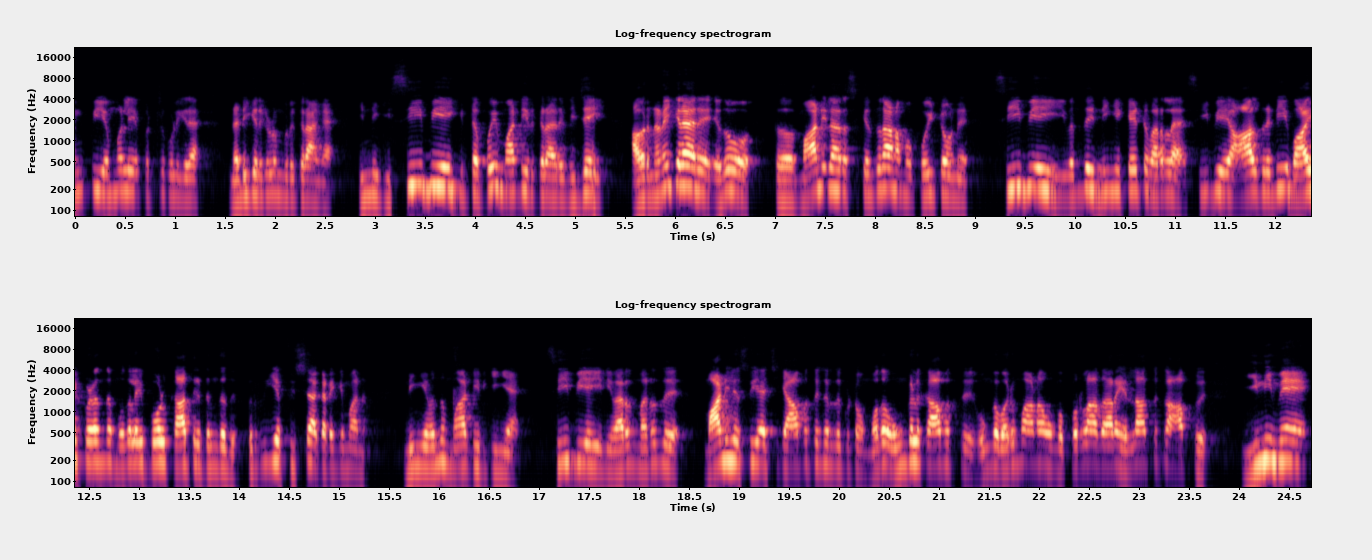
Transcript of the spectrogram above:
எம்பி எம்எல்ஏ பெற்றுக்கொள்கிற நடிகர்களும் இருக்கிறாங்க. இன்னைக்கு சிபிஐ கிட்ட போய் மாட்டியிருக்கிறாரு விஜய். அவர் நினைக்கிறாரு ஏதோ மாநில அரசுக்கு எதிராக நம்ம போயிட்டோன்னு சிபிஐ வந்து நீங்க கேட்டு வரல. சிபிஐ ஆல்ரெடி வாய்ப்பிழந்த முதலை போல் காத்துக்கிட்டு இருந்தது. பெரிய ஃபிஷ்ஷாக கிடைக்குமான்னு. நீங்க வந்து மாட்டிருக்கீங்க சிபிஐ நீ வர மருந்து மாநில சுயாட்சிக்கு ஆபத்துங்கிறது இருக்கட்டும். முத உங்களுக்கு ஆபத்து உங்க வருமானம் உங்க பொருளாதாரம் எல்லாத்துக்கும் ஆப்பு. இனிமே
